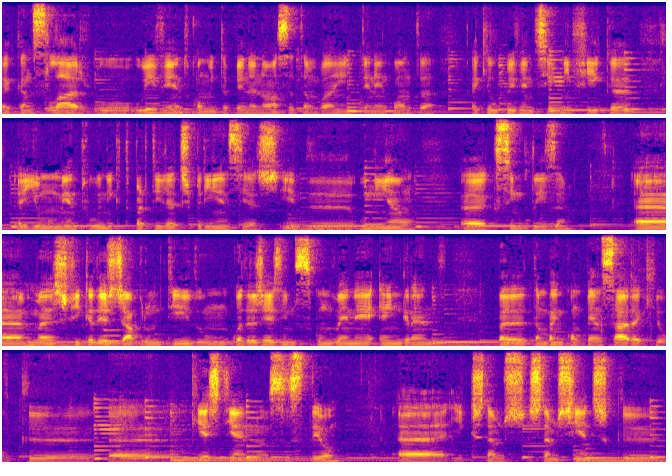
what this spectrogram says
a cancelar o, o, evento, com muita pena nossa também, tendo em conta aquilo que o evento significa e o momento único de partilha de experiências e de união que simboliza. Mas fica desde já prometido um 42 N em grande para também compensar aquilo que, uh, que este ano sucedeu uh, e que estamos, estamos cientes que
